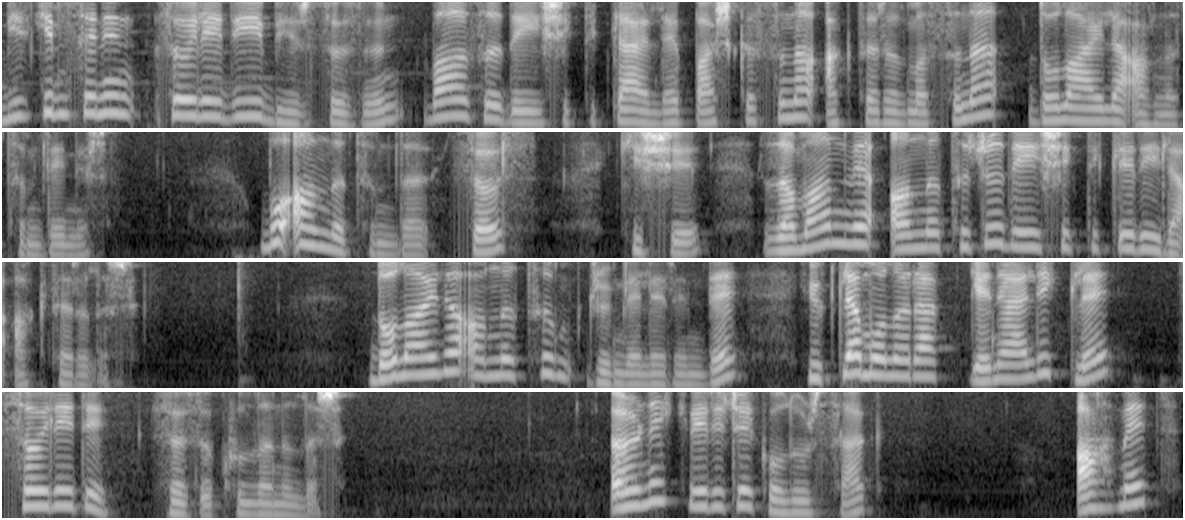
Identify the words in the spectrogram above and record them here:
Bir kimsenin söylediği bir sözün bazı değişikliklerle başkasına aktarılmasına dolaylı anlatım denir. Bu anlatımda söz, kişi, zaman ve anlatıcı değişiklikleriyle aktarılır. Dolaylı anlatım cümlelerinde yüklem olarak genellikle söyledi sözü kullanılır. Örnek verecek olursak, Ahmet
